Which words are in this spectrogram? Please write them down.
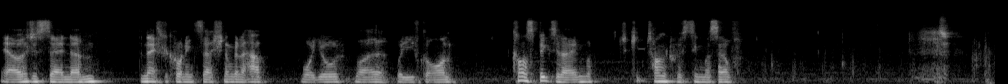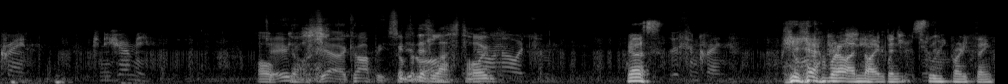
Yeah, I was just saying. Um, the next recording session, I'm gonna have what you're, what, what you've got on. Can't speak today. I just keep tongue twisting myself. Crane, can you hear me? Oh Jade? god. Yeah, I copy. We did this wrong? last time. no, it's um. Yes. Listen, Crane. Yeah, we're out at night. what Didn't you're sleep doing. or anything.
